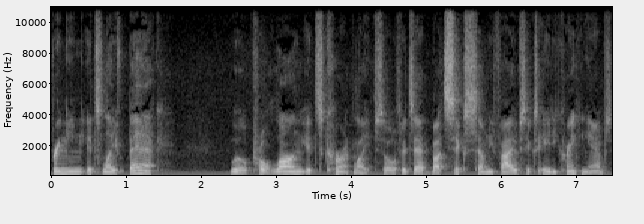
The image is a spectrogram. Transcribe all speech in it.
bringing its life back will prolong its current life. So if it's at about 675, 680 cranking amps,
